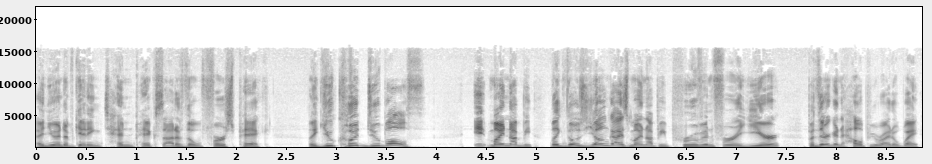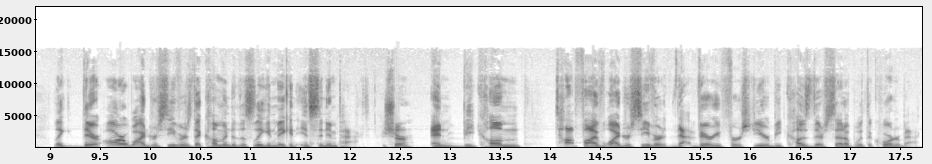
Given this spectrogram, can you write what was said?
and you end up getting 10 picks out of the first pick like you could do both. It might not be like those young guys might not be proven for a year, but they're going to help you right away. Like there are wide receivers that come into this league and make an instant impact Sure. and become top five wide receiver that very first year because they're set up with the quarterback.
